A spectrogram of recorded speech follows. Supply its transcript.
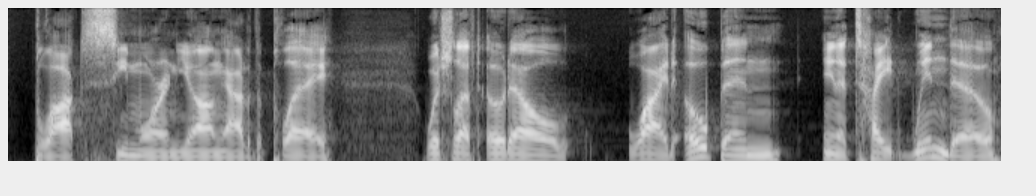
blocked Seymour and Young out of the play, which left Odell wide open in a tight window,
